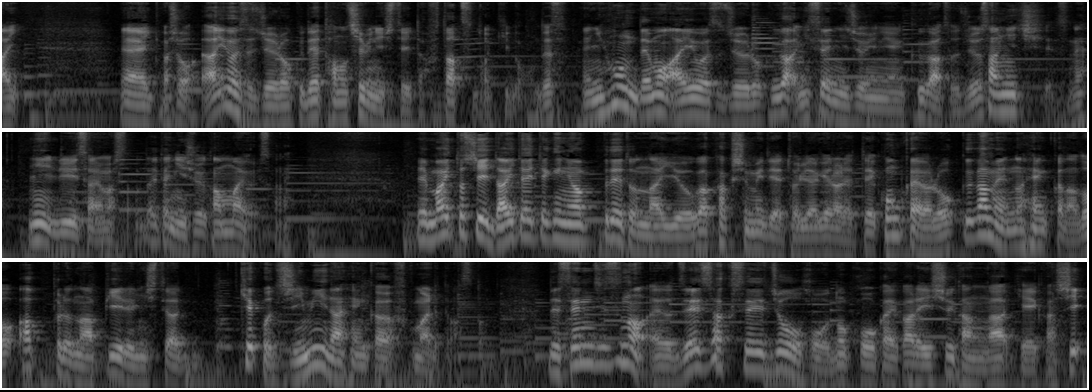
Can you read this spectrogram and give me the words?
はい。えー、いきましょう。iOS16 で楽しみにしていた2つの機能です。日本でも iOS16 が2022年9月13日ですね、にリリースされました。大体2週間前ですかね。で毎年大々的にアップデートの内容が各種メディアで取り上げられて今回はロック画面の変化など Apple のアピールにしては結構地味な変化が含まれてますとで先日の脆弱性情報の公開から1週間が経過し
